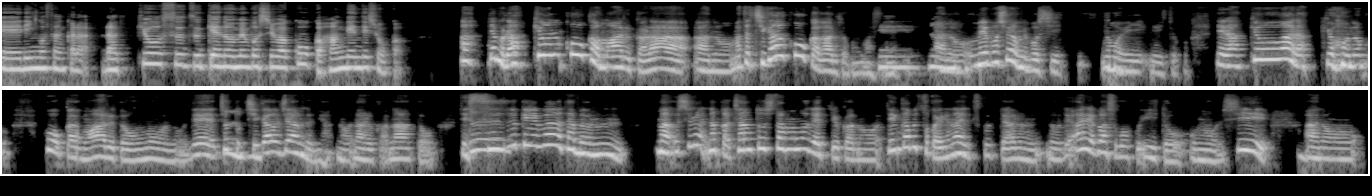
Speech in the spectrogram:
えー、りんごさんから、ラッキョウ酢漬けの梅干しは効果半減でしょうか？あ、でも、らっきょうの効果もあるから、あの、また違う効果があると思いますね。あの、梅干しは梅干しのいい,、いいとこ。で、らっきょうはらっきょうの効果もあると思うので、ちょっと違うジャンルになるかなと。で、うん酢漬けは多分、まあ、後ろ、なんかちゃんとしたものでっていうか、あの、添加物とか入れないで作ってあるのであればすごくいいと思うし、あの、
